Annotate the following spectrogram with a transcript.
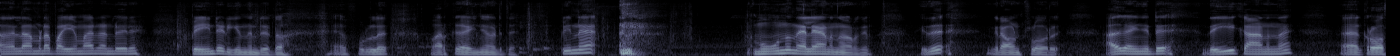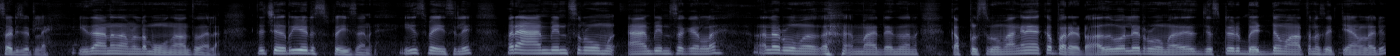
അതല്ല നമ്മുടെ പയ്യന്മാർ രണ്ടുപേരും പെയിന്റ് അടിക്കുന്നുണ്ട് കേട്ടോ ഫുള്ള് വർക്ക് കഴിഞ്ഞ അടുത്ത് പിന്നെ മൂന്ന് നിലയാണെന്ന് പറഞ്ഞു. ഇത് ഗ്രൗണ്ട് ഫ്ലോർ അത് കഴിഞ്ഞിട്ട് ഇത് ഈ കാണുന്ന ക്രോസ് അടിച്ചിട്ടില്ലേ? ഇതാണ് നമ്മളുടെ മൂന്നാമത്തെ നില. ഇത് ചെറിയൊരു സ്പേസാണ് ഈ സ്പേസിൽ ഒരു ആംബിയൻസ് റൂം ആംബിയൻസ് ഒക്കെ ഉള്ള നല്ല റൂം മാറ്റേന്ന് പറഞ്ഞാൽ കപ്പിൾസ് റൂം അങ്ങനെയൊക്കെ പറയാം അതുപോലെ ഒരു റൂം അതായത് ജസ്റ്റ് ഒരു ബെഡ് മാത്രം സെറ്റ് ചെയ്യാനുള്ളൊരു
